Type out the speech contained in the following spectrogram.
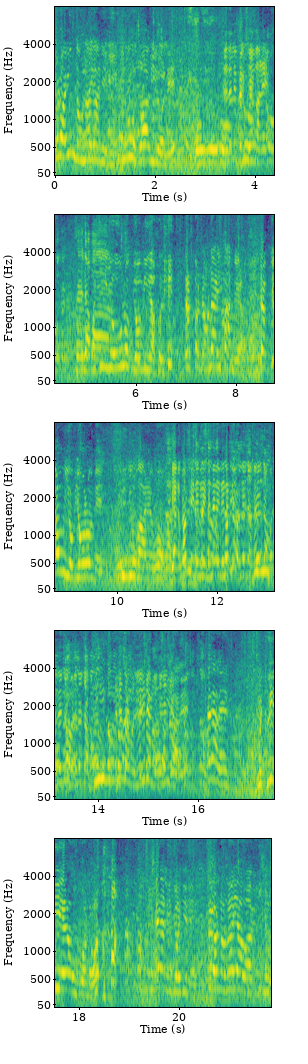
တော်တော်ကြီးနောင်လာရနေပြီသူတို့ကိုသွားပြီးတော့လေဟိုဟိုလည်းလည်းဖယ်ချဲပါနဲ့ဖယ်ကြပါကြည်ညိုဦးလို့ပြောမိတာဟုတ်လေတော်တော်နောင်လာရနေတာအဲ့ပြောင်းပြီးပြောတော့မယ်ကြည်ညိုပါတယ်ဟောရအခုချိန်နေနေနေနေနေနေကြောက်နေကြောက်နေကြောက်နေကြောက်နေကြောက်ကြီးဆုံးနေကြောက်နေကြောက်နေကြောက်လေအဲ့ဒါလေမထွေးရတော့ဘူးပေါ့နော်အဲ့ဒါလေးပြောကြည့်တယ်တော်တော်နောင်လာရပါပြီလို့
